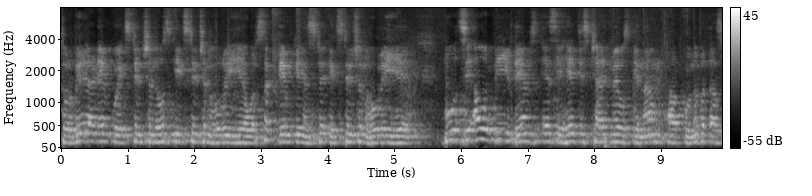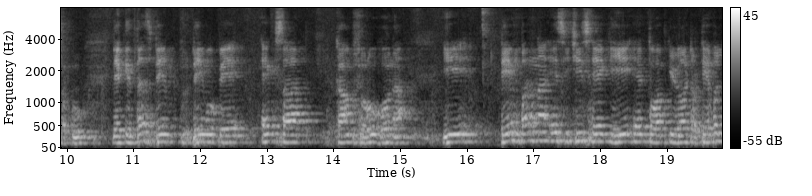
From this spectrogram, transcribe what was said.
तुरबेला डैम को एक्सटेंशन उसकी एक्सटेंशन हो रही है और सक डैम के एक्सटेंशन हो रही है। बहुत से और भी डैम्स ऐसे हैं जिस शायद मैं उसके नाम आपको न बता सकूँ, लेकिन 10 डैम डैमों पे एक साथ काम शुरू होना, ये डैम बनना ऐसी चीज़ है कि ये एक तो आपकी वाटर टेबल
